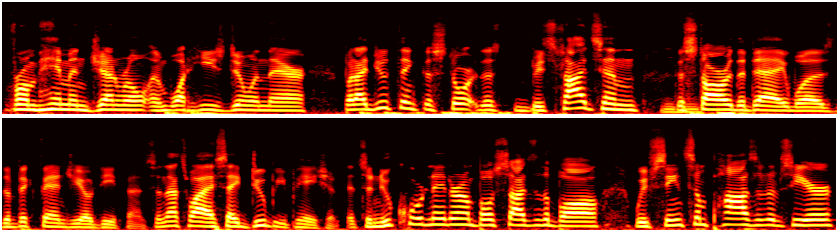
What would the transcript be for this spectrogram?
from him in general and what he's doing there. But I do think the story, this, besides him, mm-hmm. the star of the day was the Vic Fangio defense, and that's why I say do be patient. It's a new coordinator on both sides of the ball. We've seen some positives here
